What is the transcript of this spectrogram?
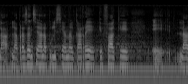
la, la presència de la policia en el carrer que fa que eh, la,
